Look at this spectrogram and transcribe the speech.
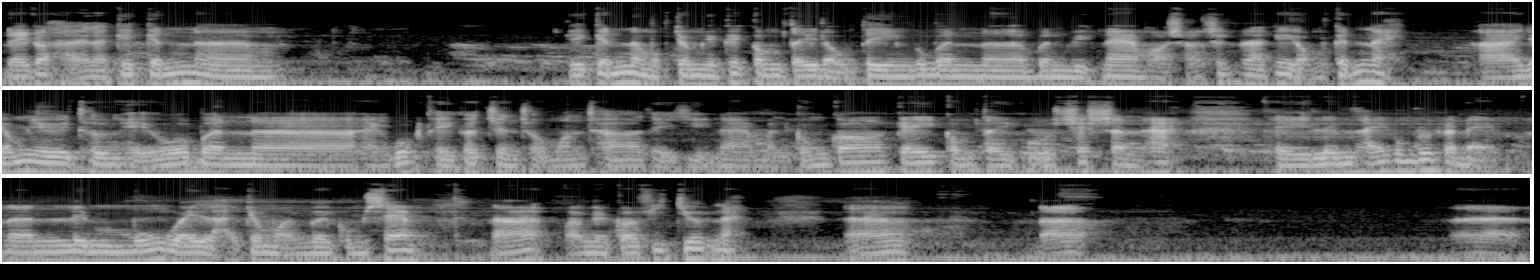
Đây có thể là cái kính uh, Cái kính là một trong những cái công ty đầu tiên của bên uh, bên Việt Nam Họ sản xuất ra cái gọng kính này à, giống như thương hiệu ở bên uh, Hàn Quốc thì có Gentle Monster thì Việt Nam mình cũng có cái công ty của Section ha. Thì Lim thấy cũng rất là đẹp nên Lim muốn quay lại cho mọi người cùng xem. Đó mọi người coi phía trước nè. Đó đó. À.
